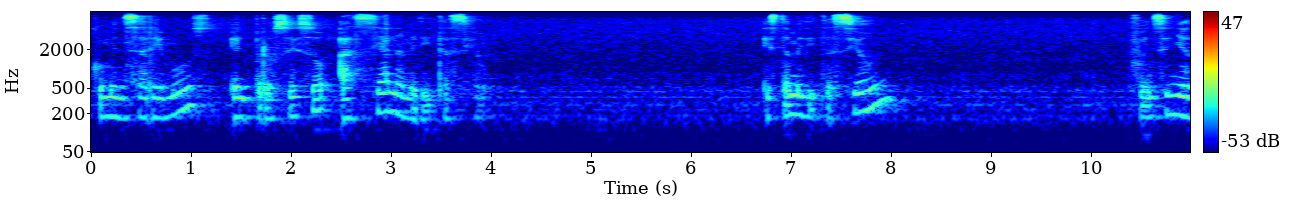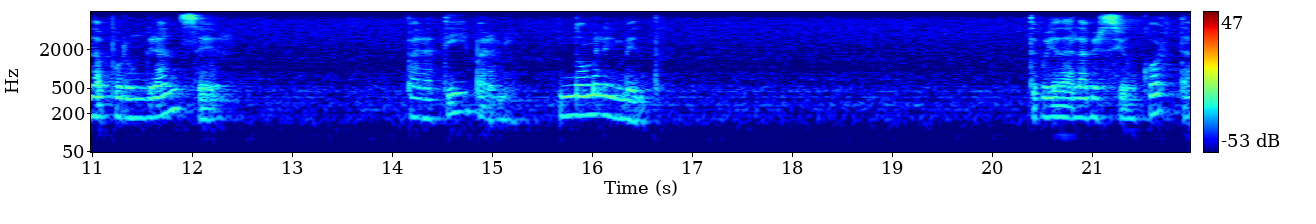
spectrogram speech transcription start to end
comenzaremos el proceso hacia la meditación. Esta meditación fue enseñada por un gran ser para ti y para mí. No me la invento. Te voy a dar la versión corta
